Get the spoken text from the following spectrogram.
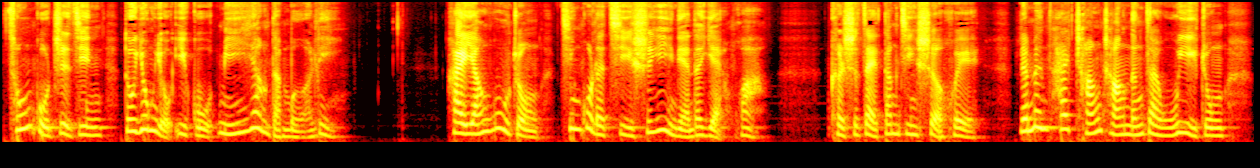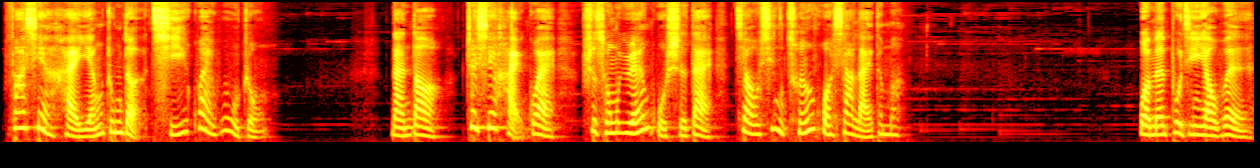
从古至今都拥有一股谜样的魔力。海洋物种经过了几十亿年的演化，可是，在当今社会，人们还常常能在无意中发现海洋中的奇怪物种。难道？这些海怪是从远古时代侥幸存活下来的吗？我们不禁要问：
